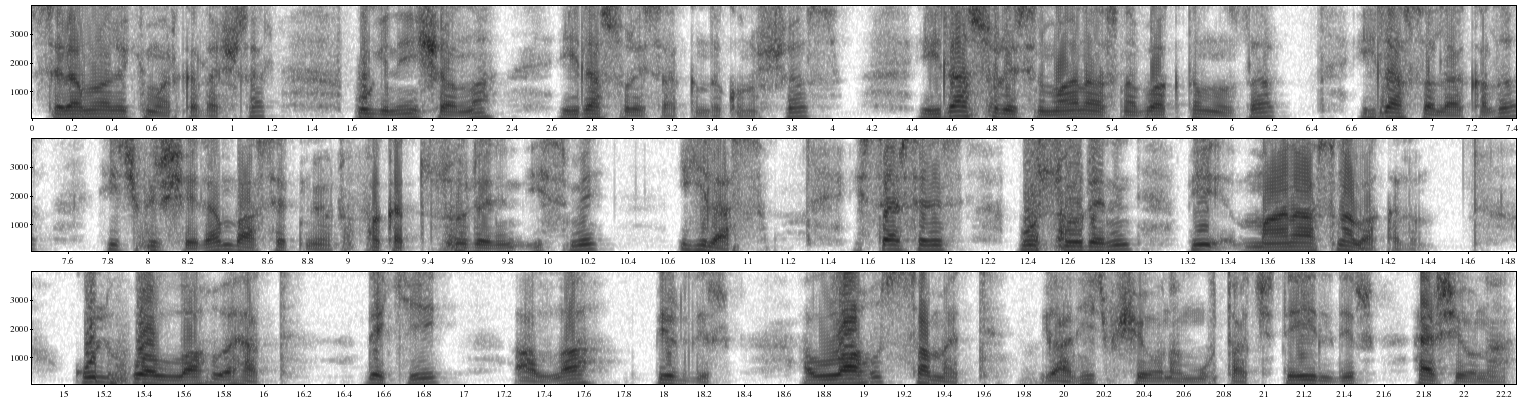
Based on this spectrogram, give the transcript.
Selamünaleyküm arkadaşlar. Bugün inşallah İhlas Suresi hakkında konuşacağız. İhlas Suresinin manasına baktığımızda İhlas'la alakalı hiçbir şeyden bahsetmiyor. Fakat surenin ismi İhlas. İsterseniz bu surenin bir manasına bakalım. Kul huvallahu ehad. De ki Allah birdir. Allahu samet. Yani hiçbir şey ona muhtaç değildir. Her şey ona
